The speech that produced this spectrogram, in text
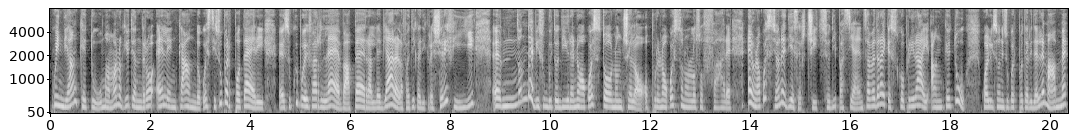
Quindi anche tu, man mano che io ti andrò elencando questi superpoteri eh, su cui puoi far leva per alleviare la fatica di crescere i figli, eh, non devi subito subito dire no, questo non ce l'ho, oppure no, questo non lo so fare. È una questione di esercizio, di pazienza. Vedrai che scoprirai anche tu quali sono i superpoteri delle mamme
